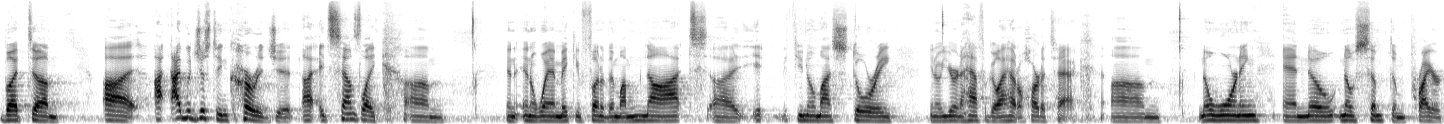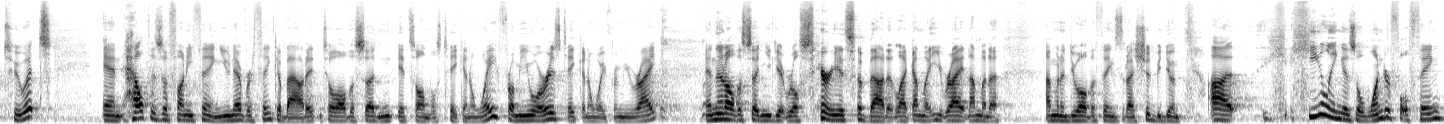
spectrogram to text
But um, uh, I, I, would just encourage it. I, it sounds like, um, in, in a way I'm making fun of them. I'm not. Uh, it, if you know my story, you know, a year and a half ago, I had a heart attack. Um, no warning and no, no symptom prior to it. And health is a funny thing. You never think about it until all of a sudden it's almost taken away from you or is taken away from you, right? And then all of a sudden you get real serious about it. Like, I'm going to eat right and I'm going to. I'm going to do all the things that I should be doing. Uh, healing is a wonderful thing,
